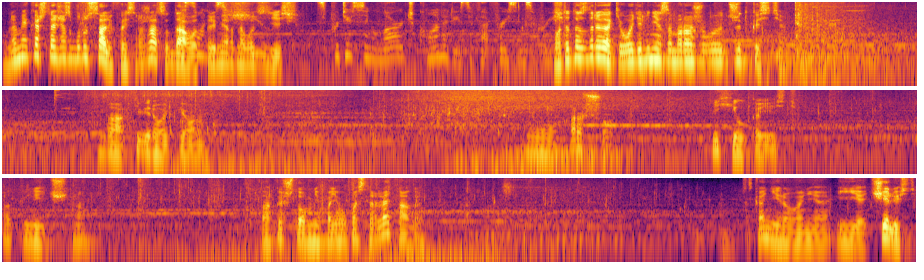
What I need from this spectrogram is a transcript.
Ну, мне кажется, я сейчас буду с Альфой сражаться. Да, вот примерно вот здесь. Вот это здоровяк, его отделение замораживают жидкости. Да, активировать пион. О, хорошо. И хилка есть. Отлично. Так, и что, мне по нему пострелять надо? Сканирование. Е. Челюсть.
